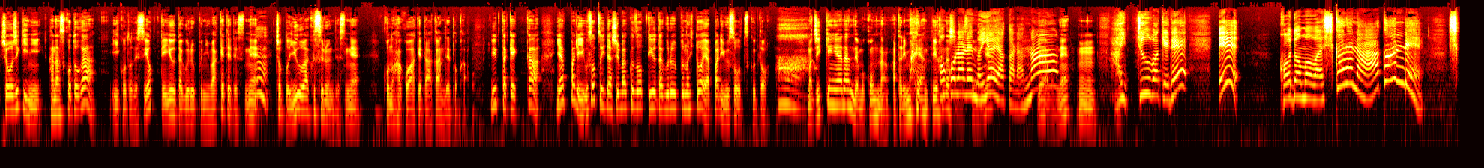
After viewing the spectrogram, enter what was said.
正直に話すことがいいことですよって言うたグループに分けてですね、ちょっと誘惑するんですね。この箱開けたらあかんでとか言った結果やっぱり嘘ついたらしばくぞって言ったグループの人はやっぱり嘘をつくと、はあ、まあ、実験やらんでもこんなん当たり前やんっていう話です怒よね。られんの嫌やからな。嫌やもんね。うん。はい、ちゅうわけで、A、子供は叱らなあかんで、叱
